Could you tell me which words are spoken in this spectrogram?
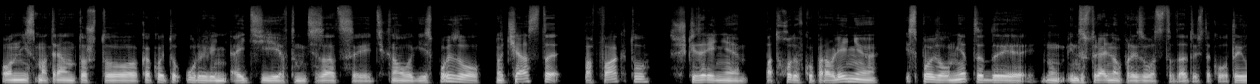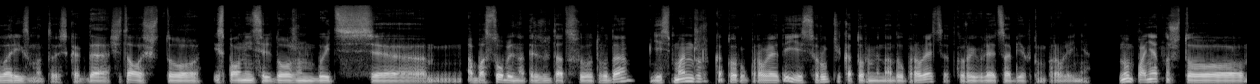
он, несмотря на то, что какой-то уровень IT, автоматизации, технологий использовал, но часто по факту, с точки зрения подходов к управлению, использовал методы ну, индустриального производства, да, то есть такого тейлоризма, то есть когда считалось, что исполнитель должен быть э, обособлен от результата своего труда, есть менеджер, который управляет, и есть руки, которыми надо управлять, которые являются объектом управления. Ну, понятно, что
